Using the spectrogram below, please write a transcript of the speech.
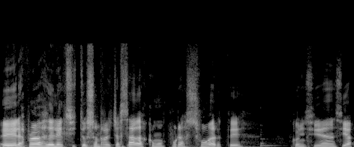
Eh, las pruebas del éxito son rechazadas como pura suerte, coincidencia,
